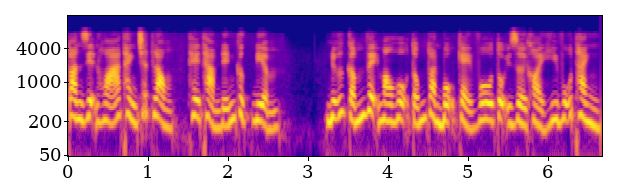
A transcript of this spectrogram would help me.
toàn diện hóa thành chất lỏng, thê thảm đến cực điểm. Nữ cấm vệ mau hộ tống toàn bộ kẻ vô tội rời khỏi hy vũ thành,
